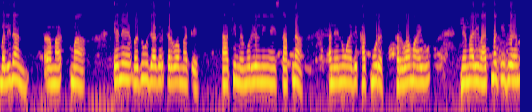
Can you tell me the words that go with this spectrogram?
બલિદાનમાં એને વધુ ઉજાગર કરવા માટે આખી મેમોરિયલની અહીં સ્થાપના અને એનું આજે ખાતમુહૂર્ત કરવામાં આવ્યું. મેં મારી વાતમાં કીધું એમ,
